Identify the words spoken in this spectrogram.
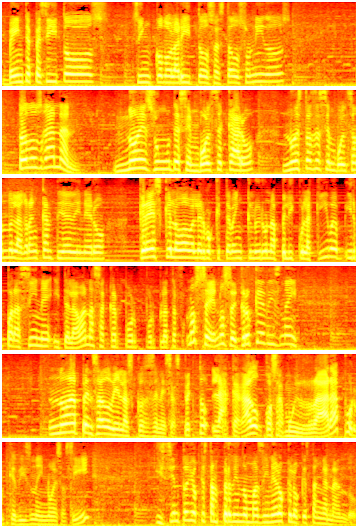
20 pesitos, 5 dolaritos a Estados Unidos, todos ganan. No es un desembolse caro, no estás desembolsando la gran cantidad de dinero. ¿Crees que lo va a valer porque te va a incluir una película que iba a ir para cine y te la van a sacar por, por plataforma? No sé, no sé, creo que Disney no ha pensado bien las cosas en ese aspecto. La ha cagado, cosa muy rara porque Disney no es así. Y siento yo que están perdiendo más dinero que lo que están ganando.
